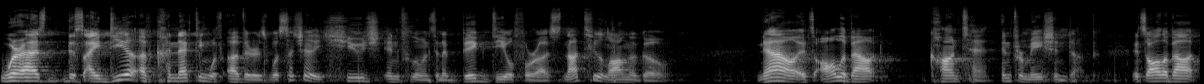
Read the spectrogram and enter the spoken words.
Whereas this idea of connecting with others was such a huge influence and a big deal for us not too long ago. Now it's all about content, information dump. It's all about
